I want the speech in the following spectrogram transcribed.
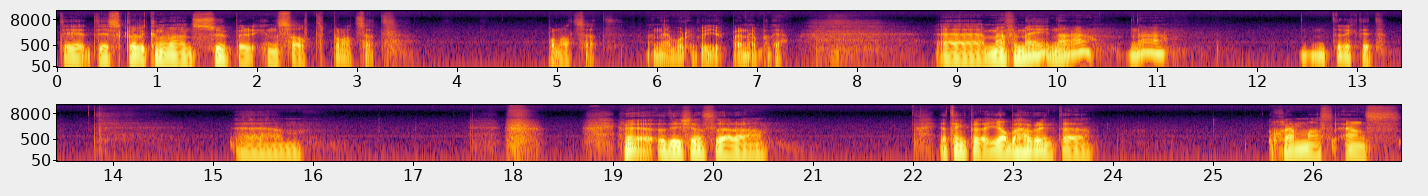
Det, det skulle kunna vara en superinsult på något sätt. På något sätt. Men jag borde gå djupare ner på det. Eh, men för mig, nej. Nej, inte riktigt. Ehm. Det känns så här. Eh. Jag tänkte på det, jag behöver inte skämmas ens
